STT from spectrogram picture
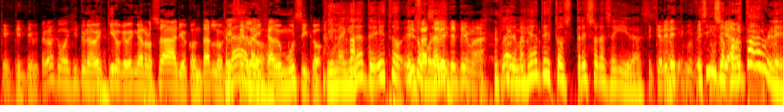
que, que te, ¿te acuerdas que vos dijiste una vez quiero que venga Rosario a contar lo que es ser la Claro. hija de un músico? Imagínate esto, esto por ahí- este tema. Claro, imagínate estos tres horas seguidas. Que- es estudiar. insoportable,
